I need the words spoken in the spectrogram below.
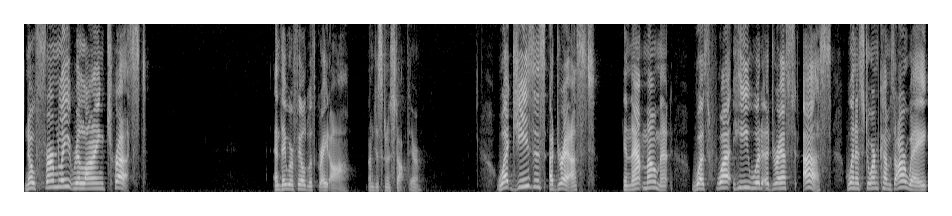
no firmly relying trust? And they were filled with great awe. I'm just going to stop there. What Jesus addressed in that moment was what he would address us when a storm comes our way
